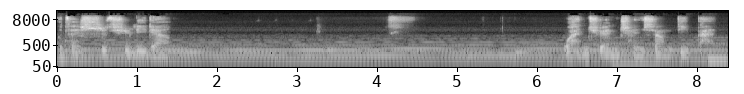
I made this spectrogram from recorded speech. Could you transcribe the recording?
都在失去力量，完全沉向地板。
